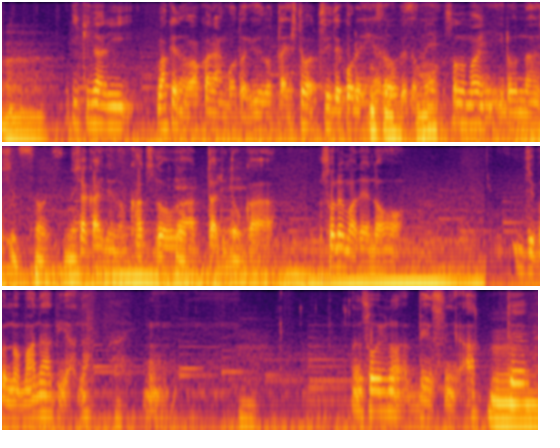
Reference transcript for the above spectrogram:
うん、いきなりわけのわからんことを言うとった人はついてこれへんやろうけどもそ,、ね、その前にいろんな、ね、社会での活動があったりとか、ええ、それまでの自分の学びやな、はい。うん、そういうのがベースにあって、うん、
